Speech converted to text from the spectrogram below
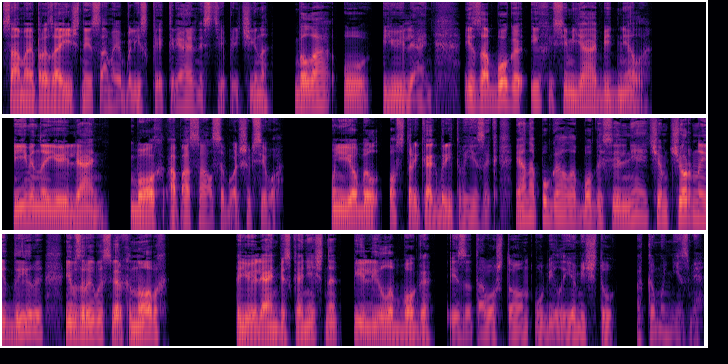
Самая прозаичная и самая близкая к реальности причина была у Юйлянь. Из-за Бога их семья обеднела. И именно Юйлянь Бог опасался больше всего. У нее был острый, как бритва, язык, и она пугала Бога сильнее, чем черные дыры и взрывы сверхновых. Юлянь бесконечно пилила Бога из-за того, что он убил ее мечту о коммунизме.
